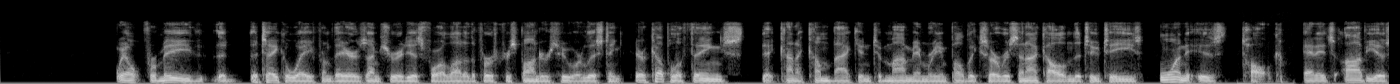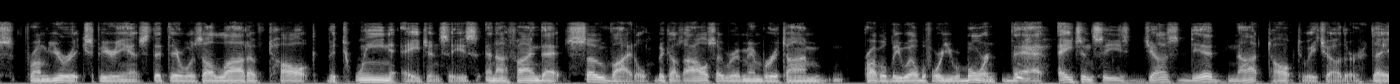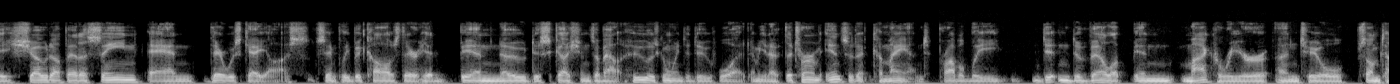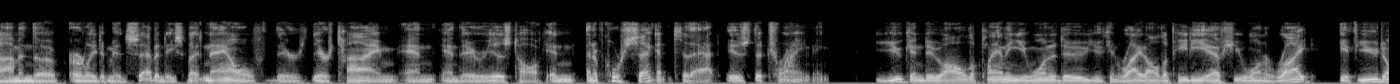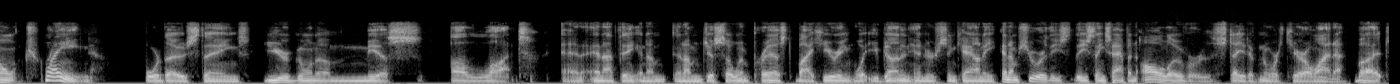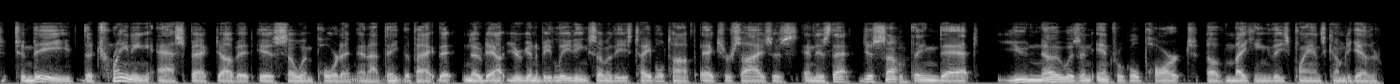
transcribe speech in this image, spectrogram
Well, for me, the, the takeaway from there is I'm sure it is for a lot of the first responders who are listening. There are a couple of things that kind of come back into my memory in public service, and I call them the two T's. One is talk. And it's obvious from your experience that there was a lot of talk between agencies. And I find that so vital because I also remember a time probably well before you were born, that agencies just did not talk to each other. They showed up at a scene and there was chaos simply because there had been no discussions about who was going to do what. I mean, uh, the term incident command probably didn't develop in my career until sometime in the early to mid 70s. But now there's there's time and and there is talk and and of course second to that is the training you can do all the planning you want to do. You can write all the PDFs you want to write. If you don't train for those things, you're going to miss a lot. And, and I think, and I'm, and I'm just so impressed by hearing what you've done in Henderson County. And I'm sure these, these things happen all over the state of North Carolina. But to me, the training aspect of it is so important. And I think the fact that no doubt you're going to be leading some of these tabletop exercises. And is that just something that you know is an integral part of making these plans come together?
